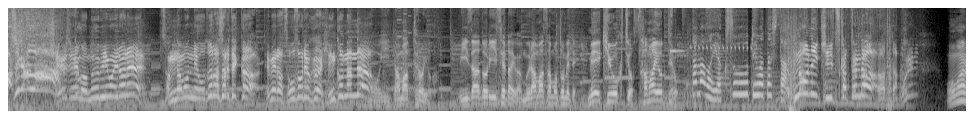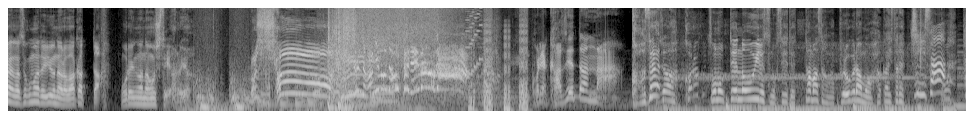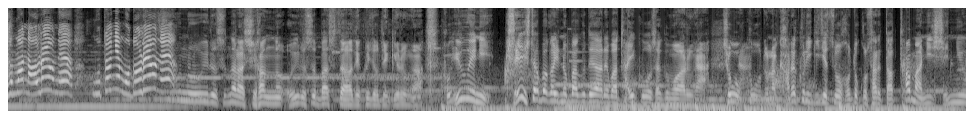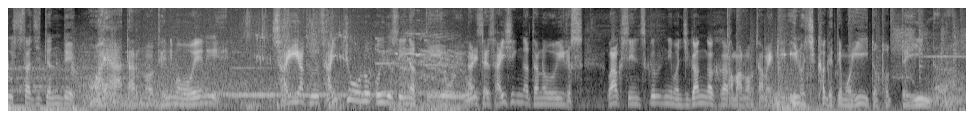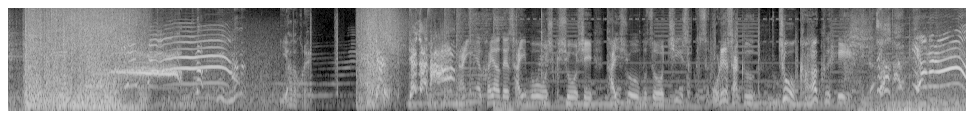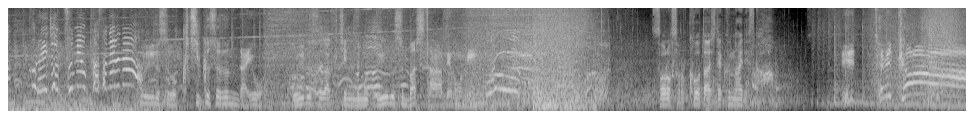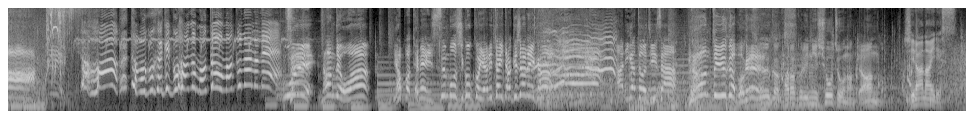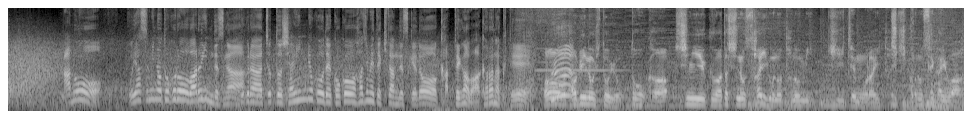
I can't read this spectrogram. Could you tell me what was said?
違うわ CG もムービーもいらねえ。そんなもんに踊らされてっからてめえら想像力が貧困なんだもういい黙ってろよ。ウィザードリー世代は村正求めて迷宮奥地をさまよってろ。玉は薬草を手渡した。何気使ってんだ！あった。お前らがそこまで言うなら分かった。俺が直してやるよ。よっしゃー！何も治ってねえだろこりゃ風邪だな。風？邪じゃあその天皇ウイルスのせいでタマさんはプログラムを破壊され。小さ玉治るよね。元に戻るよね。このウイルスなら市販のウイルスバスターで駆除できるがゆえに規制したばかりのバグであれば対抗策もあるが超高度なからくり技術を施された弾に侵入した時点でもはや誰の手にも負えねえ。最悪最強のウイルスになっていようよ。何せ最新型のウイルスワクチン作るにも時間がかかる。弾のために命かけてもいいと取っていいんだな。嫌だこれ。なんやかやで細胞を縮小し対象物を小さくする。俺作超化学兵器だ。やめろ。これ以上罪を重ねるな。ウイルスを駆逐するんだよ。ウイルスワクチンでもウイルスバスターでもねそろそろ交代してくんないですか？行ってみっか！卵かけご飯がもっとうまくなるね！せいなんでおわん？やっぱてめえ一寸法師ごっこやりたいだけじゃねえか！ありがとうじいさなんていうかボケ！つうかからくりに省庁なんてあんの？ん知らないです。あのお休みのところ悪いんですが僕らちょっと社員旅行でここを初めて来たんですけど勝手がわからなくて。ああ旅の人よ。どうか死にゆく私の最後の頼み聞いてもらいたい。次期この世界は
